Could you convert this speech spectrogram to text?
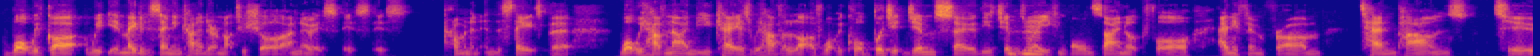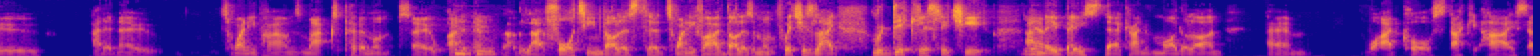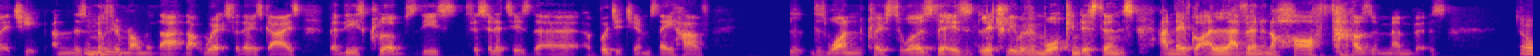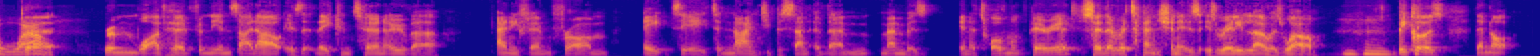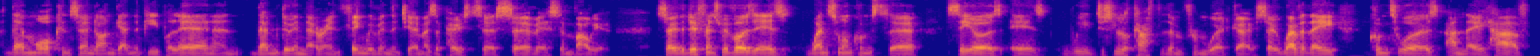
what we've got, we, it may be the same in Canada. I'm not too sure. I know it's it's it's prominent in the states, but what we have now in the UK is we have a lot of what we call budget gyms. So these gyms mm-hmm. where you can go and sign up for anything from ten pounds to I don't know twenty pounds max per month. So I don't mm-hmm. know, that'd be like fourteen dollars to twenty five dollars a month, which is like ridiculously cheap. Yeah. And they base their kind of model on um, what I'd call stack it high, sell it cheap. And there's mm-hmm. nothing wrong with that. That works for those guys. But these clubs, these facilities that are, are budget gyms, they have there's one close to us that is literally within walking distance and they've got 11 and a half thousand members oh wow but from what i've heard from the inside out is that they can turn over anything from 80 to 90% of their members in a 12 month period. So their retention is is really low as well. Mm-hmm. because they're not they're more concerned on getting the people in and them doing their own thing within the gym as opposed to service and value. So the difference with us is when someone comes to see us is we just look after them from word go. So whether they come to us and they have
